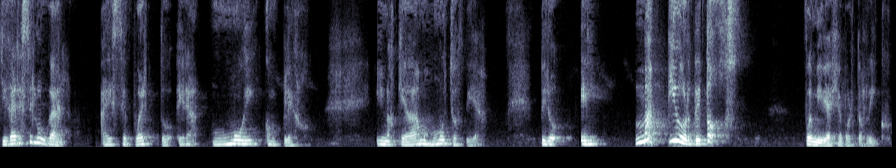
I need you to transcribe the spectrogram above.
llegar a ese lugar, a ese puerto, era muy complejo. Y nos quedábamos muchos días. Pero el más peor de todos fue mi viaje a Puerto Rico.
